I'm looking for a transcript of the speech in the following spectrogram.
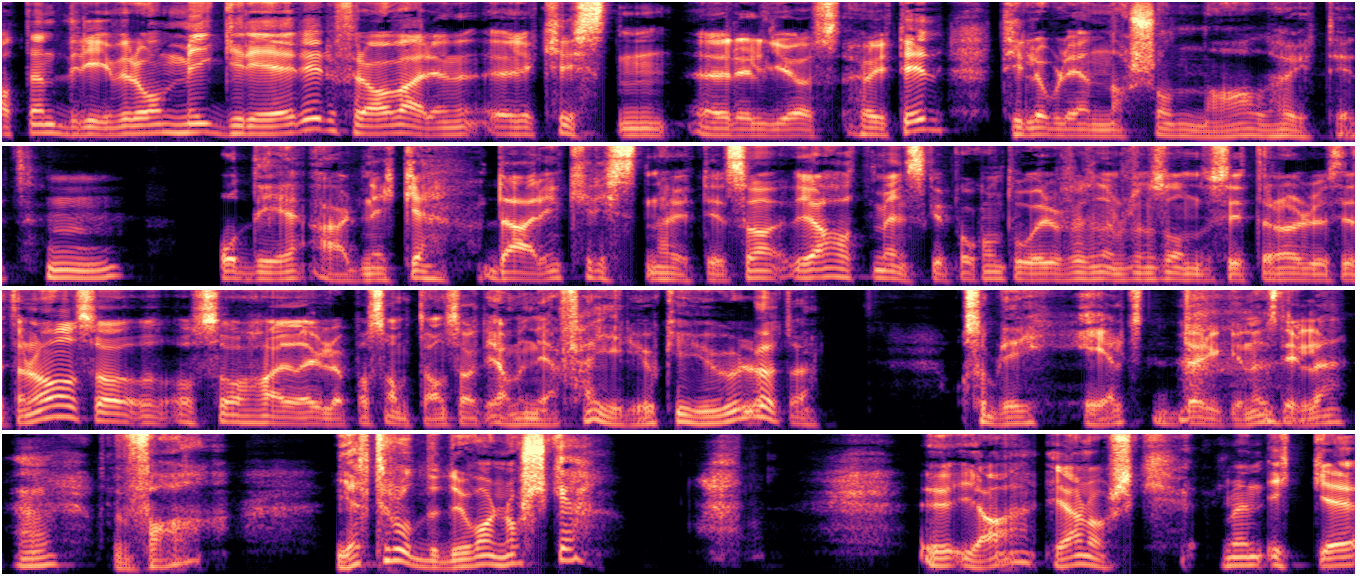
at den driver og migrerer fra å være en eh, kristen eh, religiøs høytid til å bli en nasjonal høytid. Mm. Og det er den ikke. Det er en kristen høytid. Så jeg har hatt mennesker på kontoret, eksempel sånn du sitter der du sitter nå, så, og så har jeg i løpet av samtalen sagt ja, men jeg feirer jo ikke jul, vet du. Og så blir det helt dørgende stille. Hva? Jeg trodde du var norsk, jeg. Eh, Ja, jeg er norsk, men ikke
